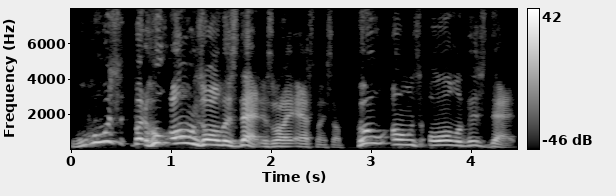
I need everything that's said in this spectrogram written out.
who's, but who owns all this debt is what I asked myself. Who owns all of this debt?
